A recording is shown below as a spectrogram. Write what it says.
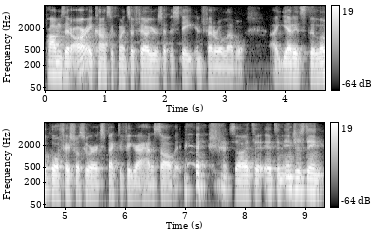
problems that are a consequence of failures at the state and federal level. yet it's the local officials who are expected to figure out how to solve it. so it's a it's an interesting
